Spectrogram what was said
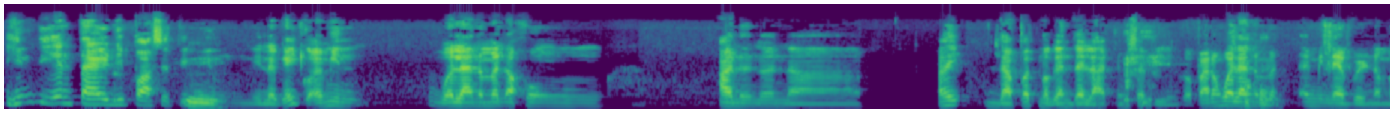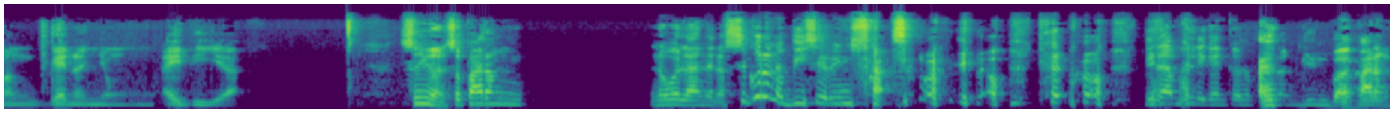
hindi entirely positive mm. yung nilagay ko I mean wala naman akong ano no na ay dapat maganda lahat yung sabihin ko parang wala okay. naman I mean never namang ganun yung idea So yun, so parang nawala na lang. Siguro na busy rin siya sa mga ginawa. Pero binabalikan ko na parang yun ba, parang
